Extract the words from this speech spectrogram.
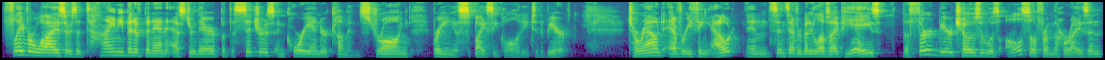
Flavor wise, there's a tiny bit of banana ester there, but the citrus and coriander come in strong, bringing a spicy quality to the beer. To round everything out, and since everybody loves IPAs, the third beer chosen was also from the Horizon,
